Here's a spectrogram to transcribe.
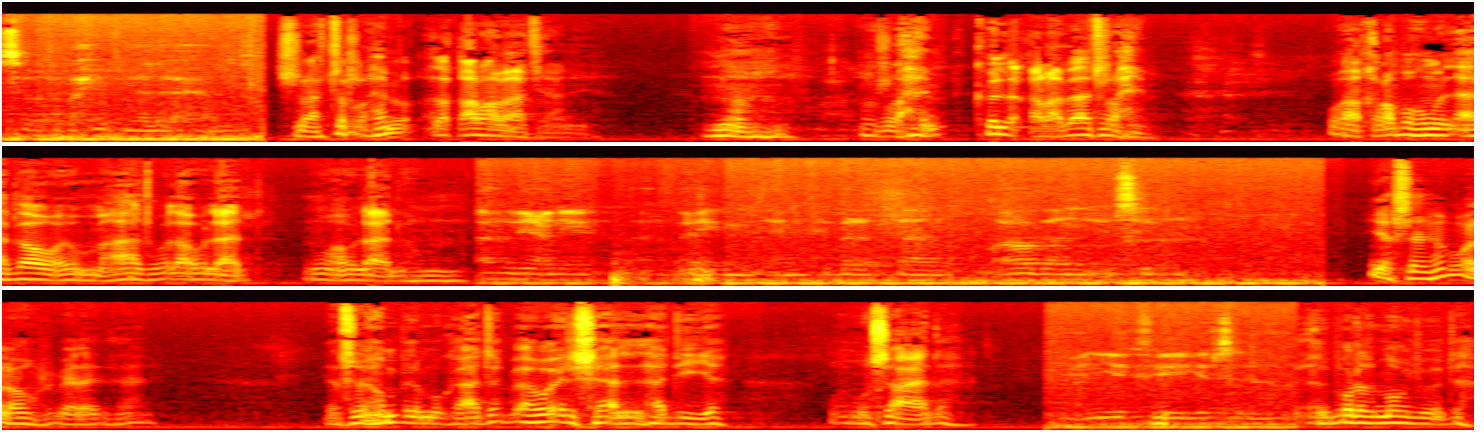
صلة الرحم في هذا الأحاديث صلة الرحم القرابات يعني. نعم. الرحم كل قرابات رحم. وأقربهم الآباء والأمهات والأولاد وأولادهم. أهل يعني بعيد يعني في بلد ثاني وأراد أن يرسلهم يصلهم ولهم في بلد ثاني. يصلهم بالمكاتبة وإرسال الهدية والمساعدة. يكفي يرسلهم البرد موجودة.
